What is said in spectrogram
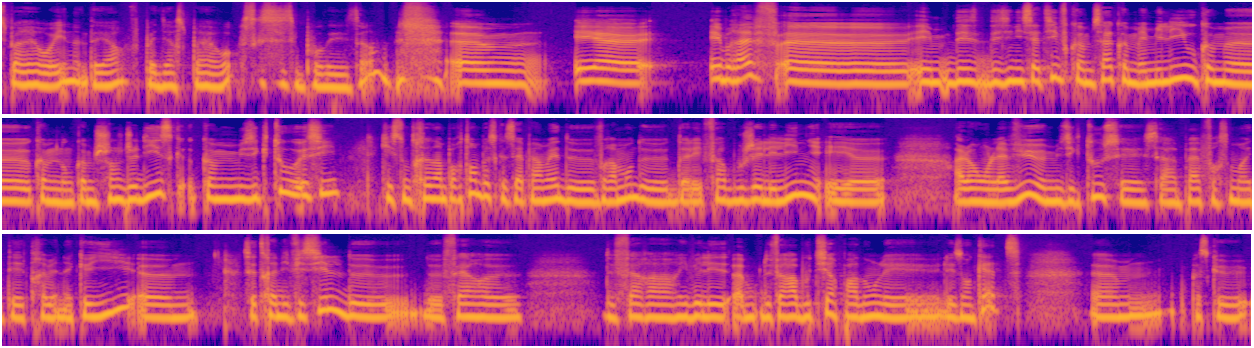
super héroïne d'ailleurs, faut pas dire super héros parce que c'est pour des hommes. Euh, et, euh, et bref, euh, des, initiatives comme ça, comme Emily ou comme comme donc comme change de disque, comme Music 2 aussi, qui sont très importants parce que ça permet de vraiment d'aller faire bouger les lignes. Et alors on l'a vu, 2, c'est ça n'a pas forcément été très bien accueilli. c'est très difficile de, de faire de faire arriver de faire aboutir pardon les, les enquêtes euh, parce que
